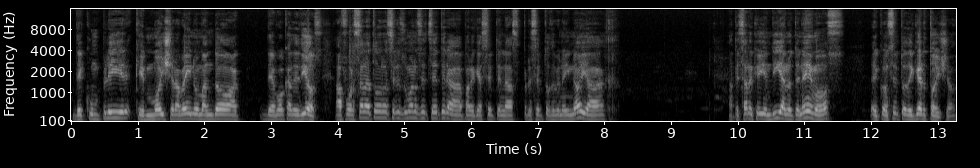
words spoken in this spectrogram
de cumplir que Moisés Rabbeinu mandó de boca de Dios a forzar a todos los seres humanos, etcétera, para que acepten los preceptos de Benay Noyach, a pesar de que hoy en día no tenemos el concepto de Gertoyshav,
